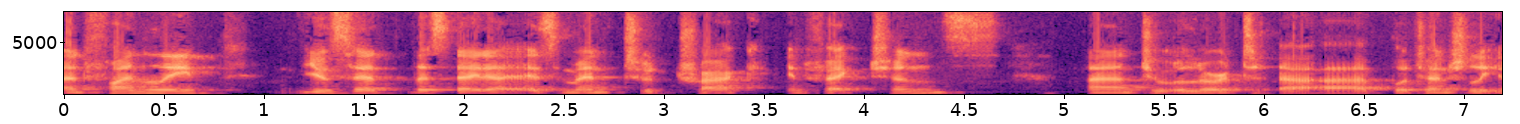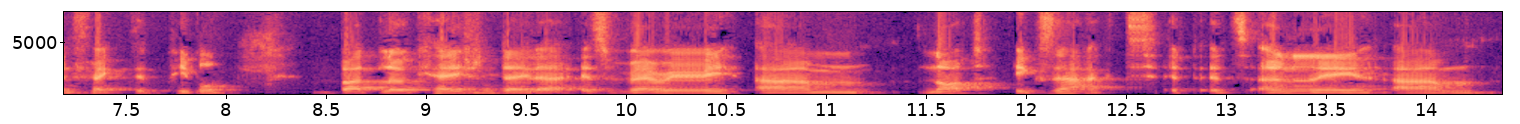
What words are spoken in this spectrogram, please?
And finally, you said this data is meant to track infections and to alert uh, uh, potentially infected people. But location data is very um, not exact. It, it's only um,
